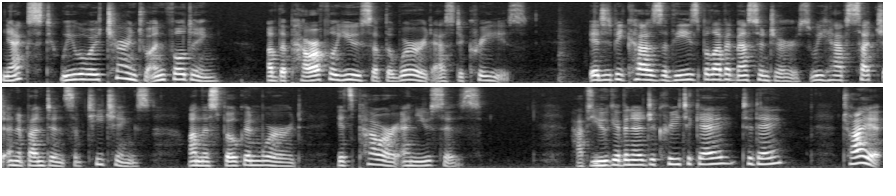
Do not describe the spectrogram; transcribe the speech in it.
Next, we will return to unfolding of the powerful use of the word as decrees. It is because of these beloved messengers we have such an abundance of teachings on the spoken word, its power and uses. Have you given a decree today? Today, try it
